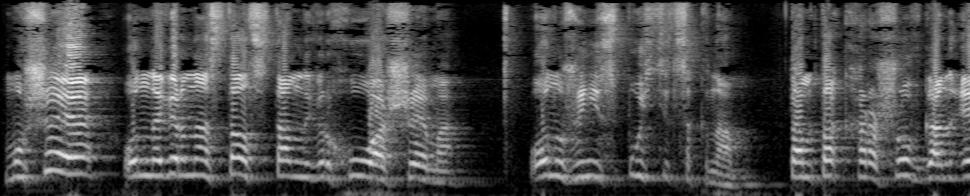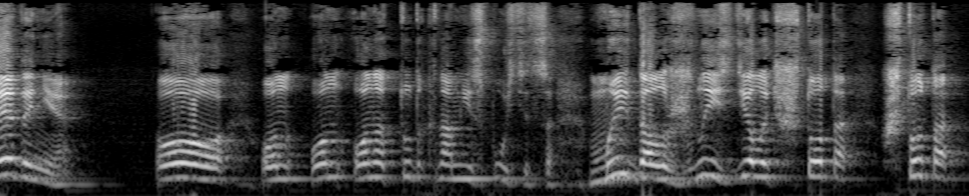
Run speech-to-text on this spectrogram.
Муше, он, наверное, остался там наверху у Ашема. Он уже не спустится к нам. Там так хорошо в Ган-Эдене. О, он, он, он оттуда к нам не спустится. Мы должны сделать что-то, что-то,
